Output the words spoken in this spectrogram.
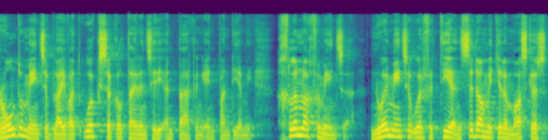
rondom mense bly wat ook sukkel tydens hierdie inperking en pandemie. Glimlag vir mense. Nooi mense oor vir tee en sit daar met julle maskers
